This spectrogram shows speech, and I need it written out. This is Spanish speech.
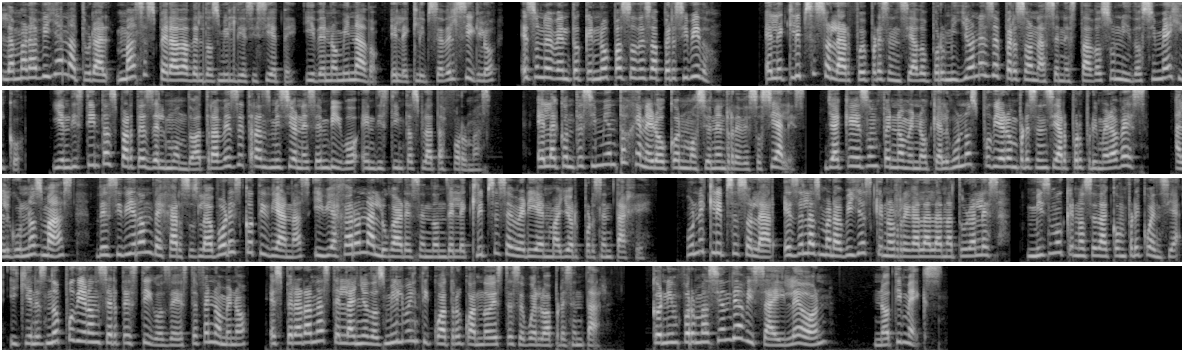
La maravilla natural más esperada del 2017 y denominado el eclipse del siglo es un evento que no pasó desapercibido. El eclipse solar fue presenciado por millones de personas en Estados Unidos y México y en distintas partes del mundo a través de transmisiones en vivo en distintas plataformas. El acontecimiento generó conmoción en redes sociales, ya que es un fenómeno que algunos pudieron presenciar por primera vez. Algunos más decidieron dejar sus labores cotidianas y viajaron a lugares en donde el eclipse se vería en mayor porcentaje. Un eclipse solar es de las maravillas que nos regala la naturaleza, mismo que no se da con frecuencia y quienes no pudieron ser testigos de este fenómeno esperarán hasta el año 2024 cuando este se vuelva a presentar. Con información de Avisai León, Notimex.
